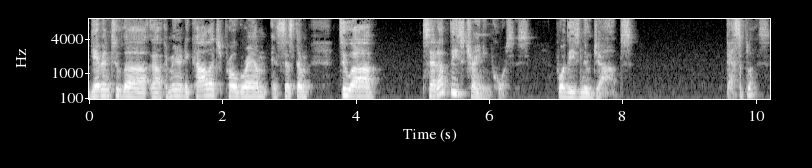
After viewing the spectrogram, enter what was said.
given to the uh, community college program and system to uh, set up these training courses for these new jobs. That's a plus.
